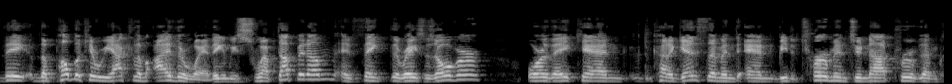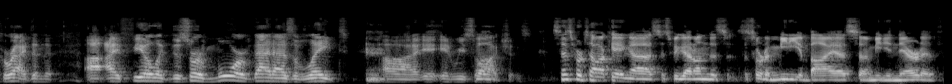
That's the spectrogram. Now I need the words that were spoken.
they the public can react to them either way. They can be swept up in them and think the race is over, or they can cut against them and, and be determined to not prove them correct. And uh, I feel like there's sort of more of that as of late uh, in, in, recent well, elections. Since we're talking, uh, since we got on this, this sort of media bias, uh, media narrative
